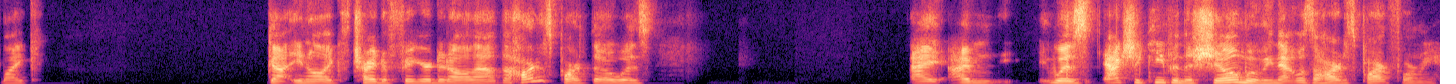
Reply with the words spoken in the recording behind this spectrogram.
like, got you know like tried to figure it all out. The hardest part though was, I I'm it was actually keeping the show moving. That was the hardest part for me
